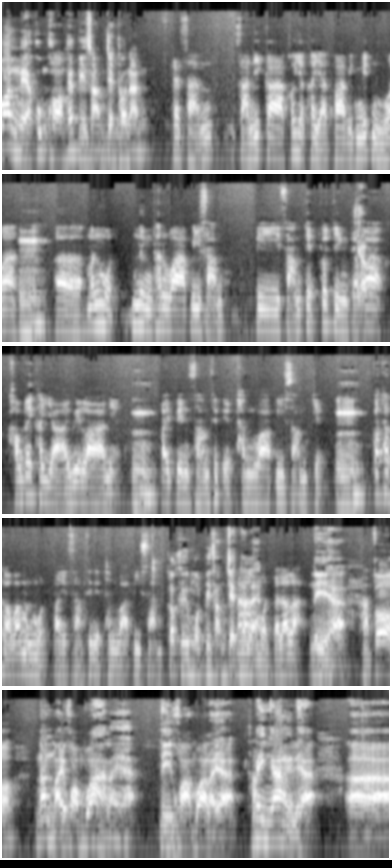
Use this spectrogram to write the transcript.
มอนเนี่ยคุ้มครองแค่ปี 37 เท่านั้น แต่ศาลศาลฎีกาเขายังขยายความอีกนิดหนึ่งว่าอืมเอ่อมันหมดหนึ่งธันวาปีสามปีสามเจ็ดก็จริง แต่ครับว่าเขาได้ขยายเวลาเนี่ยอืมไปเป็นสามสิบเอ็ดธันวาปีสามเจ็ดอืมก็เท่ากับว่ามันหมดไปสามสิบเอ็ดธันวาปีสามก็คือหมดปี37นั่นแหละหมดไปแล้วล่ะนี่ฮะครับก็นั่นหมายความว่าอะไรฮะตีความว่าอะไรฮะครับง่ายๆเลยฮะอ่า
